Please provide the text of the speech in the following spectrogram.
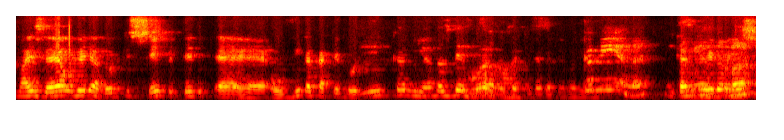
mas é um vereador que sempre teve é, ouvido a categoria e encaminhando as demandas aqui da categoria. Encaminha, né? Encaminha as demandas.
